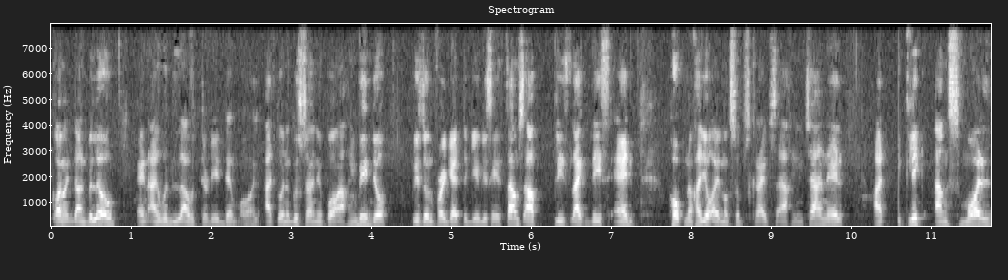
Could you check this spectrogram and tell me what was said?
Comment down below and I would love to read them all. At kung nagustuhan niyo po ang aking video, Please don't forget to give this a thumbs up. Please like this and hope na kayo ay mag-subscribe sa aking channel at i-click ang small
